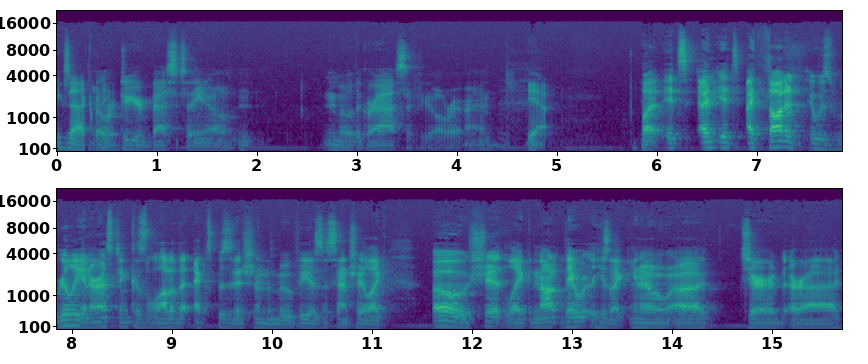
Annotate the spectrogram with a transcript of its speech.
Exactly. or do your best to you know mow the grass, if you will, right, Ryan? Yeah. But it's it's I thought it it was really interesting because a lot of the exposition in the movie is essentially like, oh shit, like not they were he's like you know uh, Jared or uh,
